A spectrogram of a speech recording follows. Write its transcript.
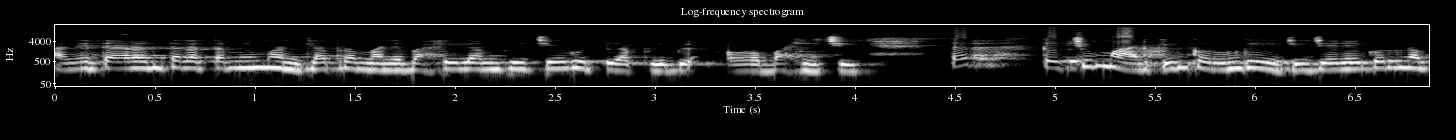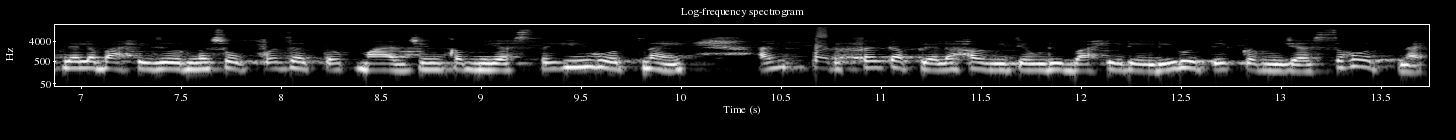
आणि त्यानंतर आता मी म्हटल्याप्रमाणे बाही लांबी जी होती आपली बाहीची तर त्याची मार्किंग करून घ्यायची. जेणेकरून आपल्याला बाही जोडणं सोपं जातं. मार्जिन कमी जास्तही होत नाही आणि परफेक्ट आपल्याला हवी तेवढी बाही रेडी होते कमी जास्त होत नाही.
